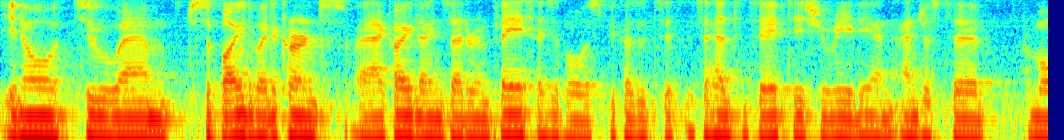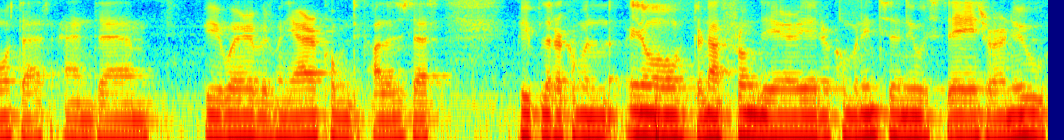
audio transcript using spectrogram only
you know, to um, just abide by the current uh, guidelines that are in place, I suppose, because it's, it's, it's a health and safety issue really, and, and just to promote that and um, be aware of it when you are coming to college that people that are coming, you know, they're not from the area, they're coming into a new estate or a new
